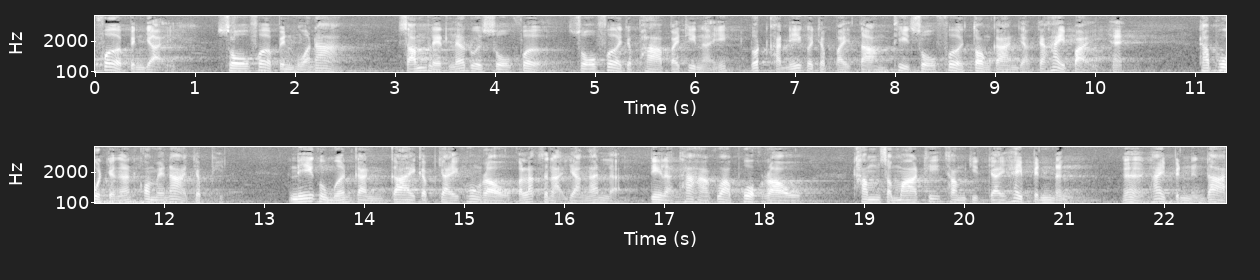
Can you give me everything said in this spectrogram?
เฟอร์เป็นใหญ่ โชเฟอร์เป็นหัวหน้าสำเร็จแล้วโดยโชเฟอร์ โชเฟอร์จะพาไปที่ไหน รถคันนี้ก็จะไปตามที่โชเฟอร์ต้องการอยากจะให้ไป ถ้าพูดอย่างนั้นก็ไม่น่าจะผิด นี้ก็เหมือนกันกายกับใจของเราก็ลักษณะอย่างนั้นแหละ นี่แหละถ้าหากว่าพวกเราทำสมาธิทำจิตใจให้เป็นหนึ่งให้เป็นหนึ่งได้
